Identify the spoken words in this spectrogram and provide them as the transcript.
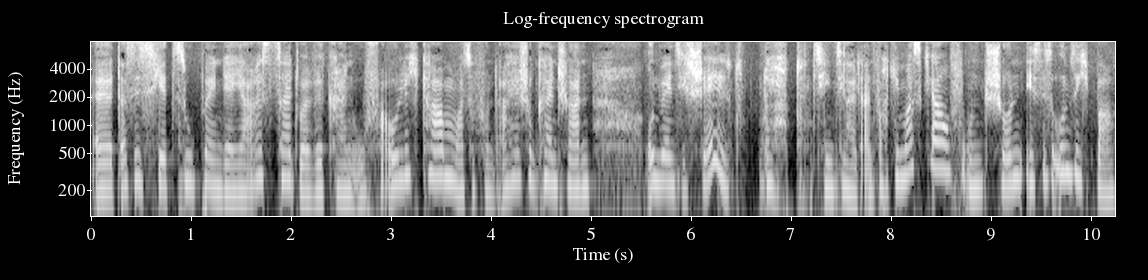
Äh, das ist jetzt super in der Jahreszeit, weil wir kein UV-Licht haben, also von daher schon kein Schaden. Und wenn sie schält, dann ziehen sie halt einfach die Maske auf und schon ist es unsichtbar.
